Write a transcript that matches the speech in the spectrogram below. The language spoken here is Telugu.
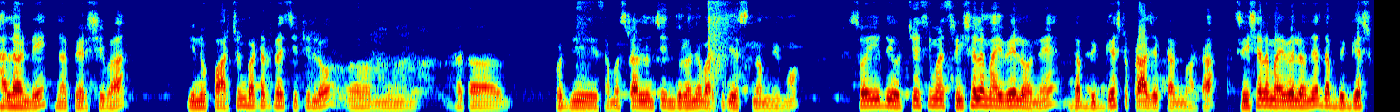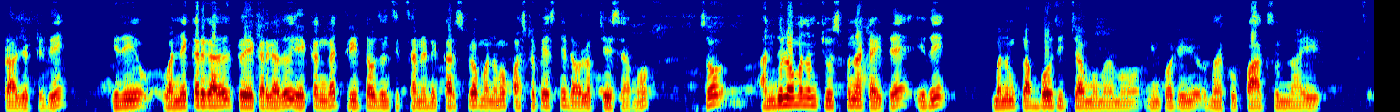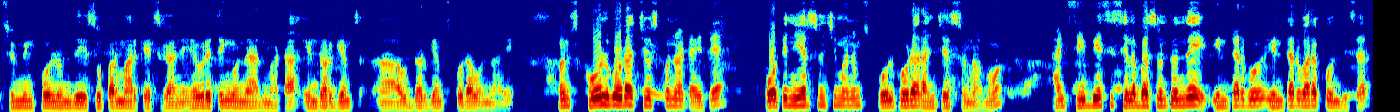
హలో అండి నా పేరు శివ. నేను ఫార్చ్యూన్ బటర్ఫ్లై సిటీలో గత కొద్ది సంవత్సరాల నుంచి ఇందులోనే వర్క్ చేస్తున్నాం మేము. సో ఇది వచ్చేసి మా శ్రీశైలం హైవేలోనే ద బిగ్గెస్ట్ ప్రాజెక్ట్ అన్నమాట. శ్రీశైలం హైవేలోనే ద బిగ్గెస్ట్ ప్రాజెక్ట్ ఇది. ఇది వన్ ఎకర్ కాదు టూ ఎకర్ కాదు ఏకంగా త్రీ థౌజండ్ సిక్స్ హండ్రెడ్ ఎకర్స్లో మనము ఫస్ట్ ఫేజ్ని డెవలప్ చేశాము. సో అందులో మనం చూసుకున్నట్టయితే ఇది మనం క్లబ్ హౌస్ ఇచ్చాము మనము ఇంకోటి మనకు పార్క్స్ ఉన్నాయి స్విమ్మింగ్ పూల్ ఉంది సూపర్ మార్కెట్స్ కానీ ఎవ్రీథింగ్ ఉన్నాయి అనమాట ఇండోర్ గేమ్స్ అవుట్డోర్ గేమ్స్ కూడా ఉన్నాయి. మనం స్కూల్ కూడా చూసుకున్నట్టయితే ఫోర్టీన్ ఇయర్స్ నుంచి మనం స్కూల్ కూడా రన్ చేస్తున్నాము. అండ్ సిబిఎస్ఈ సిలబస్ ఉంటుంది ఇంటర్ ఇంటర్ వరకు ఉంది sir.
